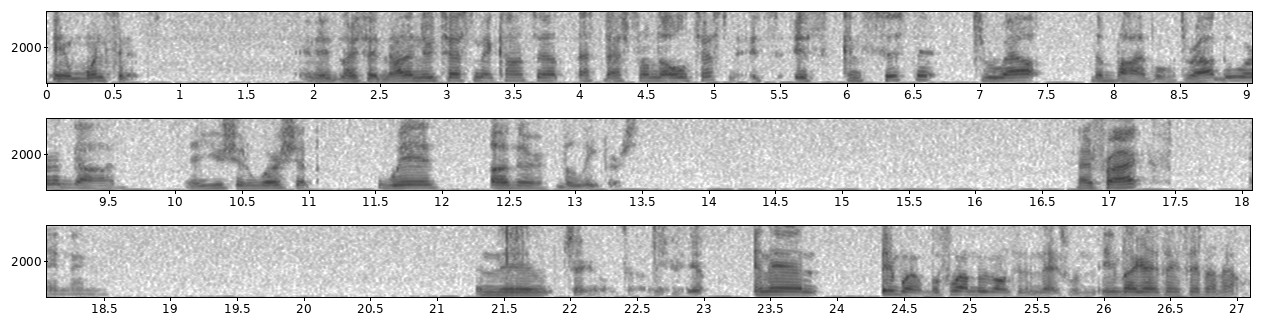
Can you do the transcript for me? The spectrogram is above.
in one sentence. And it, like I said, not a New Testament concept. That's that's from the Old Testament. It's it's consistent throughout the Bible, throughout the Word of God, that you should worship with other believers. That's right. Amen. And then check it out time. Yep. And then, and well, before I move on to the next one, anybody got anything to say about that one?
